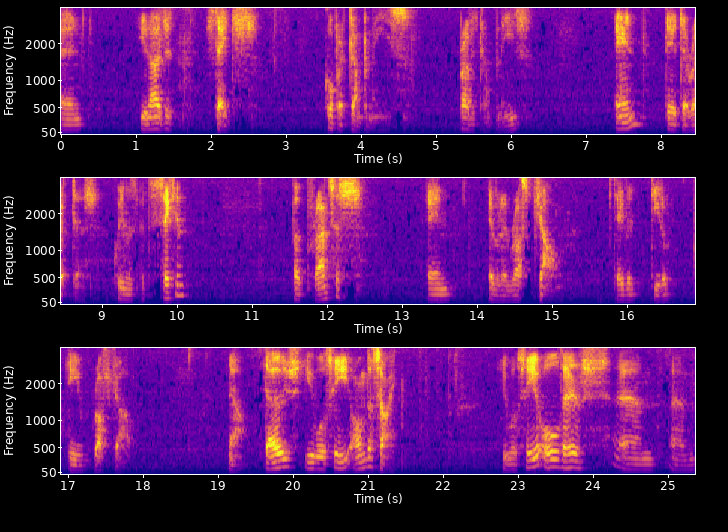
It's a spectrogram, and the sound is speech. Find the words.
and United States corporate companies, private companies, and their directors, Queen Elizabeth II, Pope Francis and Evelyn Rothschild, David D. D. Rothschild. Now, those you will see on the site. You will see all those um, um,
